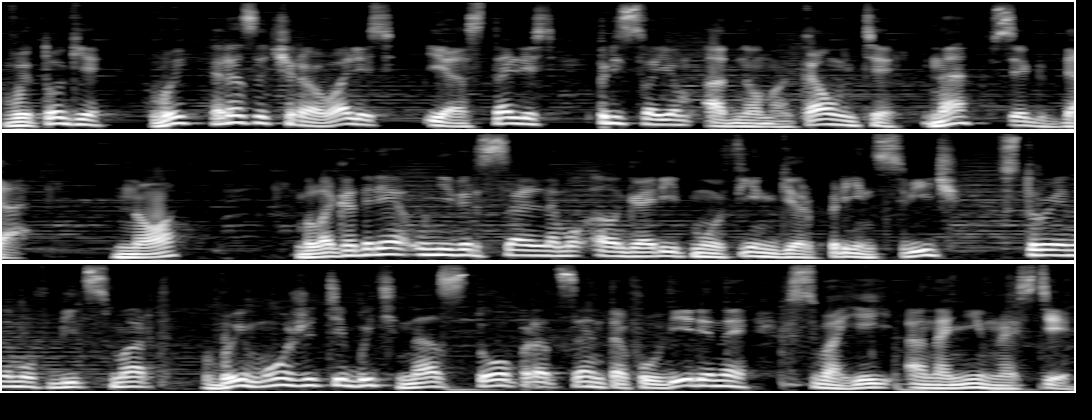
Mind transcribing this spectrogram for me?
В итоге вы разочаровались и остались при своем одном аккаунте навсегда. Но Благодаря универсальному алгоритму Fingerprint Switch, встроенному в BitSmart, вы можете быть на 100% уверены в своей анонимности,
